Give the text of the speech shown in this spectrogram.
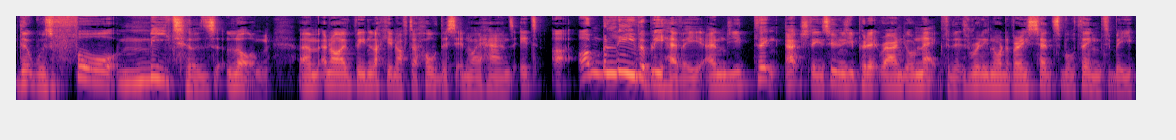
that was four meters long. Um, and I've been lucky enough to hold this in my hands. It's uh, unbelievably heavy, and you'd think actually, as soon as you put it around your neck, that it's really not a very sensible thing to be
